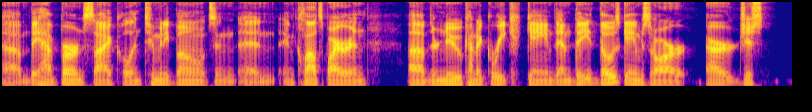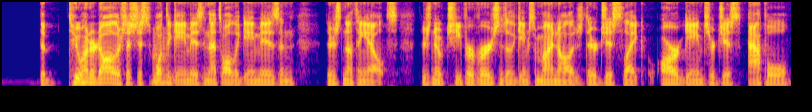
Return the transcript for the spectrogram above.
um, they have Burn Cycle and Too Many Bones and and and Cloudspire and uh, their new kind of Greek game. And they those games are are just the two hundred dollars. That's just what the game is, and that's all the game is, and there's nothing else. There's no cheaper versions of the games, to my knowledge. They're just like our games are just Apple.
